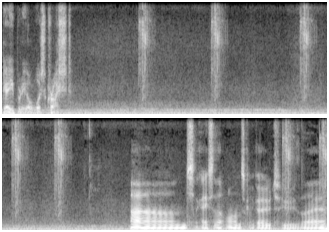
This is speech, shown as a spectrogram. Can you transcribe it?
Gabriel was crushed. And okay, so that one's going to go to there.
